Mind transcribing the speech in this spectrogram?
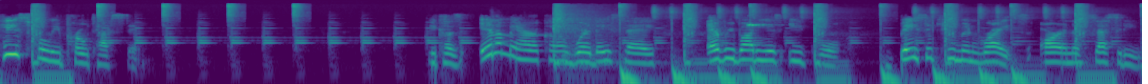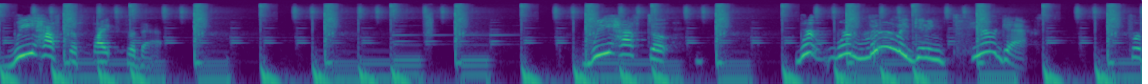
Peacefully protesting. Because in America, where they say everybody is equal, basic human rights are a necessity, we have to fight for that. We have to, we're, we're literally getting tear gas for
